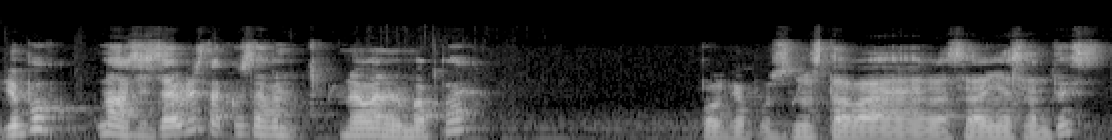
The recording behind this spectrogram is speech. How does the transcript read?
Yo puedo... No, si se abre esta cosa nueva en el mapa. Porque pues no estaban las arañas antes.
